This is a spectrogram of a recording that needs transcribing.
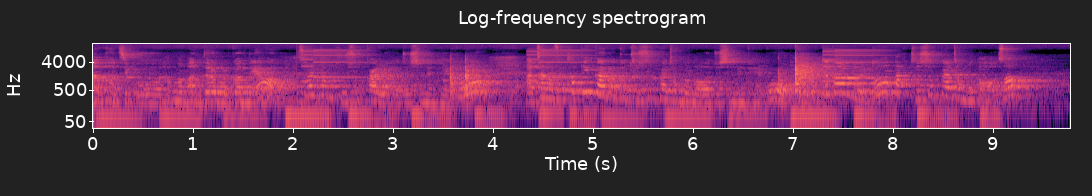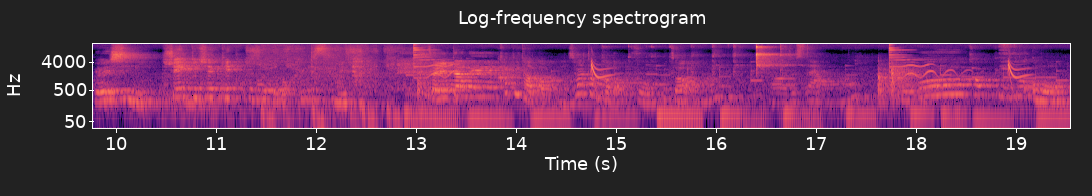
것만 가지고 한번 만들어 볼 건데요. 설탕 두 숟갈 넣어주시면 되고, 마찬가지로 커피가루도 두 숟갈 정도 넣어주시면 되고, 그리고 뜨거운 물도 딱 두 숟갈 정도 넣어서 열심히 쉐이키 쉐이키 해보도록 하겠습니다. 자, 일단은 커피 다 넣고, 설탕 다 넣고, 그죠? 넣어주세요. 그리고 커피도, 어머.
